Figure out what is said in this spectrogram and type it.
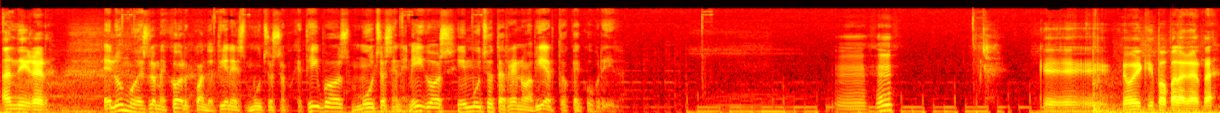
a Níger. El humo es lo mejor cuando tienes muchos objetivos, muchos enemigos y mucho terreno abierto que cubrir. Ujú. que, que voy equipado para la guerra.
